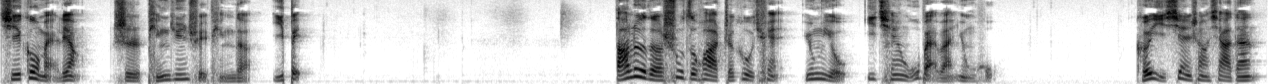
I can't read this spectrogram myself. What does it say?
其购买量是平均水平的一倍。达乐的数字化折扣券拥有一千五百万用户，可以线上下单、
